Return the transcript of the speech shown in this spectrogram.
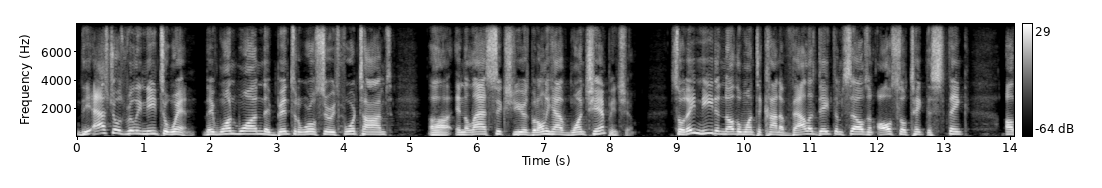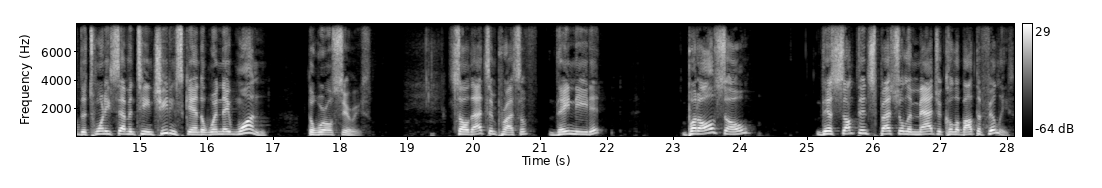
the Astros really need to win. They've won one. They've been to the World Series four times uh, in the last six years, but only have one championship. So they need another one to kind of validate themselves and also take the stink of the 2017 cheating scandal when they won the World Series. So that's impressive. They need it. But also, there's something special and magical about the Phillies.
